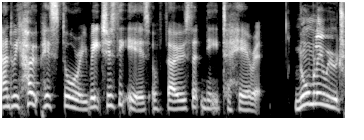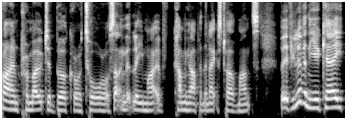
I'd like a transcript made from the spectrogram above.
And we hope his story reaches the ears of those that need to hear it. Normally, we would try and promote a book or a tour or something that Lee might have coming up in the next 12 months. But if you live in the UK,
